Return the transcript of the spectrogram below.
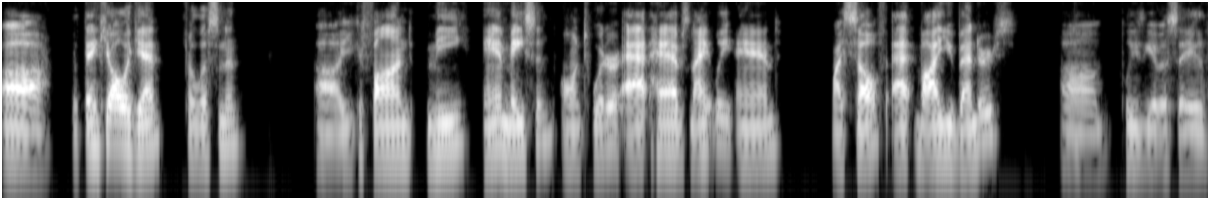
Uh, but thank you all again for listening. Uh, you can find me and Mason on Twitter at Habs Nightly and myself at Bayou Benders. Um, please give us a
